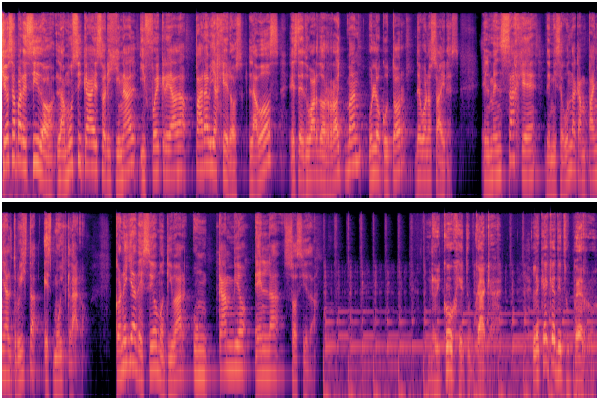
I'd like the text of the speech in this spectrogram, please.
¿Qué os ha parecido? La música es original y fue creada para viajeros. La voz es de Eduardo Reutemann, un locutor de Buenos Aires. El mensaje de mi segunda campaña altruista es muy claro. Con ella deseo motivar un cambio en la sociedad. Recoge tu caca. La caca de tu perro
